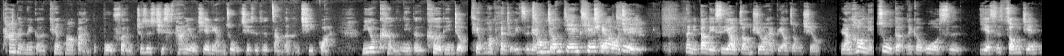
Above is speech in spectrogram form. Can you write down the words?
它的那个天花板的部分，就是其实它有些梁柱其实是长得很奇怪，你有可能你的客厅就天花板就一直从中间切过去，那你到底是要装修还不要装修？然后你住的那个卧室也是中间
